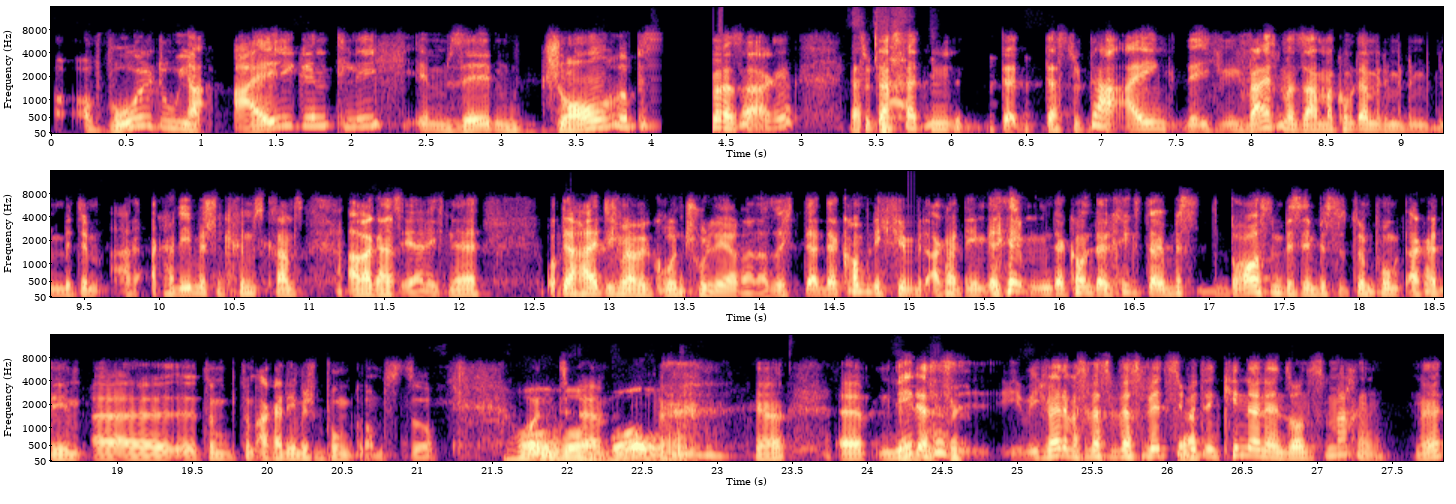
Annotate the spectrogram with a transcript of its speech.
obwohl du ja eigentlich im selben Genre bist, mal sagen, dass du das halt, dass du da eigentlich, ich, weiß, man sagt, man kommt da mit, mit, mit dem akademischen Krimskrams, aber ganz ehrlich, ne, unterhalte dich mal mit Grundschullehrern. Also ich, da, da kommt nicht viel mit Akademie, da kommt, da kriegst da bist, brauchst ein bisschen, bis du zum Punkt Akadem, äh, äh, zum, zum akademischen Punkt kommst. So. Wow, Und, wow, ähm, wow. Ja, äh, nee, das ist, ich meine, was, was, was willst du Ja. mit den Kindern denn sonst machen? Ne?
